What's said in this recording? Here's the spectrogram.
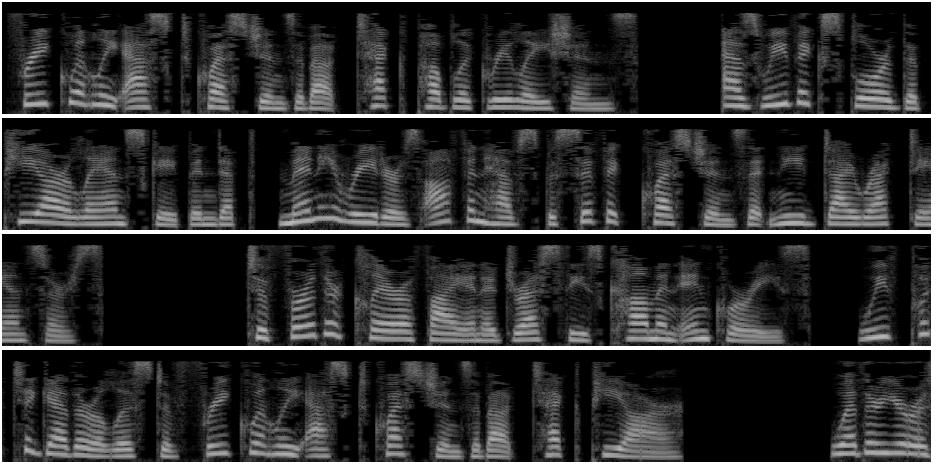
Frequently asked questions about tech public relations. As we've explored the PR landscape in depth, many readers often have specific questions that need direct answers. To further clarify and address these common inquiries, we've put together a list of frequently asked questions about tech PR. Whether you're a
